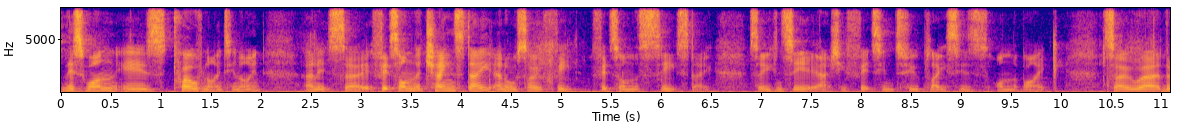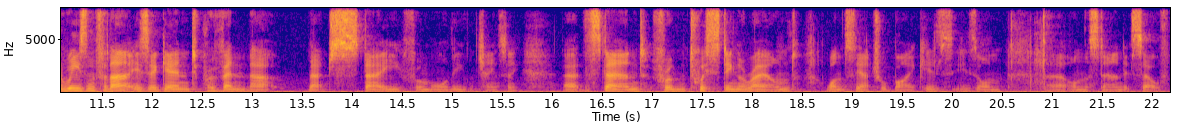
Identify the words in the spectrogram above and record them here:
This one is $12.99 and it's, uh, it fits on the chainstay and also feet, fits on the seat stay. So you can see it actually fits in two places on the bike. So uh, the reason for that is again to prevent that, that stay from, or the chainstay, uh, the stand from twisting around once the actual bike is, is on, uh, on the stand itself.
